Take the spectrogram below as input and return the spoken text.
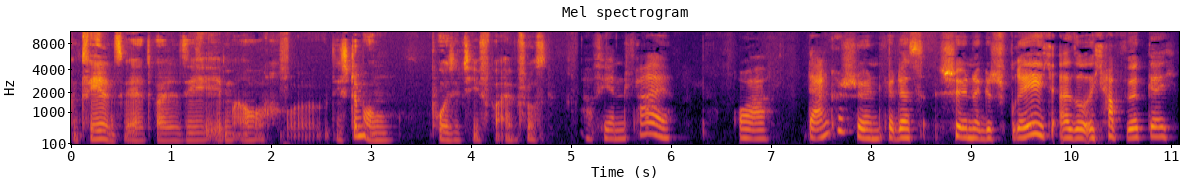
empfehlenswert, weil sie eben auch äh, die Stimmung positiv beeinflusst. Auf jeden Fall. Oh, danke schön für das schöne Gespräch. Also ich habe wirklich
